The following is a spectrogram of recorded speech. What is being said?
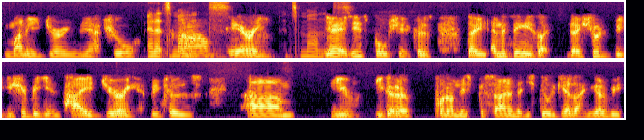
money during the actual And it's um, months. airing. it's months. Yeah, it is bullshit because they and the thing is like they should be you should be getting paid during it because um, you've you got to put on this persona that you're still together. You got to be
